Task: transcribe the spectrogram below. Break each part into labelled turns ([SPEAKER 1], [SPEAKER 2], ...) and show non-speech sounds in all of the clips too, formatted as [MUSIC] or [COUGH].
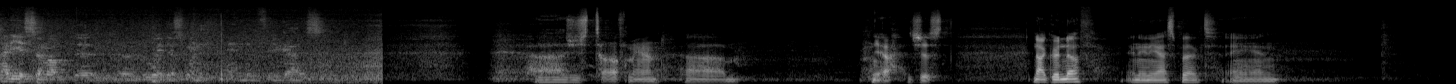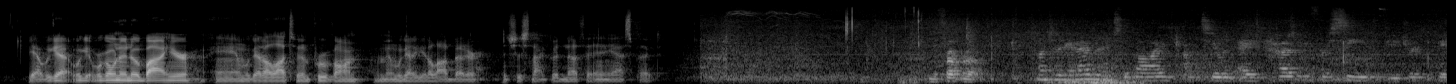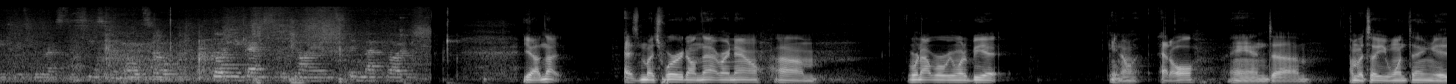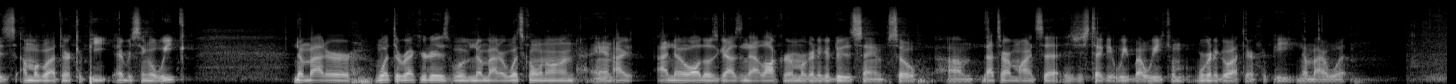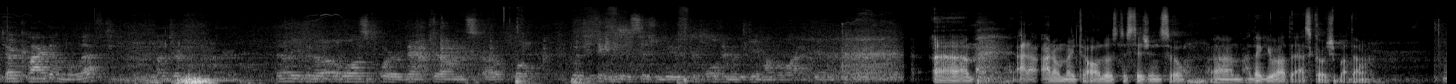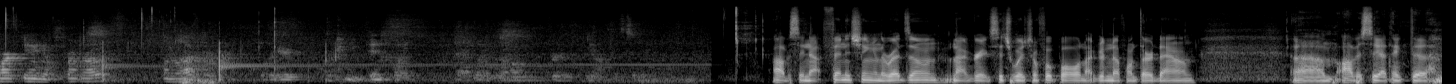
[SPEAKER 1] How do you sum up the, the, the way this one ended for you guys?
[SPEAKER 2] Uh, it's just tough, man. Um, [LAUGHS] yeah, it's just not good enough in any aspect, and yeah, we got we get, we're going into a bye here, and we got a lot to improve on. I mean, we got to get a lot better. It's just not good enough in any aspect.
[SPEAKER 1] In the front row.
[SPEAKER 3] You're now going into the bye at two and eight. How do you foresee the future of the Patriots for the rest of the season and also going against the Giants in that MetLife?
[SPEAKER 2] Yeah, I'm not as much worried on that right now. Um, we're not where we want to be at, you know, at all. And um, I'm gonna tell you one thing is I'm gonna go out there and compete every single week, no matter what the record is, no matter what's going on. And I, I know all those guys in that locker room are gonna do the same. So um, that's our mindset is just take it week by week, and we're gonna go out there and compete no matter what.
[SPEAKER 1] Doug Kyed on the left.
[SPEAKER 4] Hunter, I know you've been a long supporter of Mac Jones. Uh, What what do you think of the decision to to hold him in the game on the line? at the end of?
[SPEAKER 2] I don't, I don't make all those decisions, so um, I think you'll have to ask coach about that one.
[SPEAKER 1] Mark Daniels, front row on the left.
[SPEAKER 5] over here, today?
[SPEAKER 2] obviously not finishing in the red zone, not great situational football, not good enough on third down. Um, obviously, I think the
